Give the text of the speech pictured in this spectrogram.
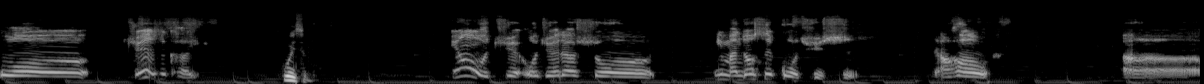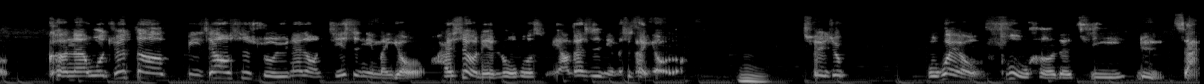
我觉得是可以。为什么？因为我觉我觉得说你们都是过去式，然后。呃，可能我觉得比较是属于那种，即使你们有还是有联络或什么样，但是你们是朋友了，嗯，所以就不会有复合的几率在。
